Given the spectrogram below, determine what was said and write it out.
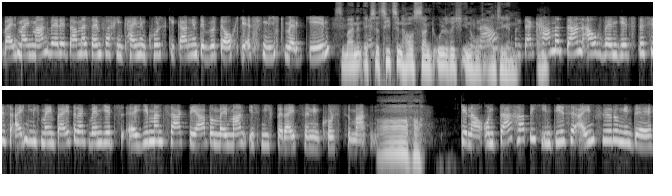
weil mein Mann wäre damals einfach in keinen Kurs gegangen, der würde auch jetzt nicht mehr gehen. Sie meinen Exerzitienhaus St. Ulrich in genau. Hochhaltingen. Und da kann man dann auch, wenn jetzt, das ist eigentlich mein Beitrag, wenn jetzt äh, jemand sagt, ja, aber mein Mann ist nicht bereit, so einen Kurs zu machen. Aha. Genau, und da habe ich in diese Einführung in der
